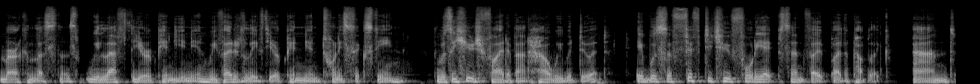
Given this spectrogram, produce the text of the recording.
American listeners, we left the European Union. We voted to leave the European Union in 2016. There was a huge fight about how we would do it. It was a 52-48% vote by the public. And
